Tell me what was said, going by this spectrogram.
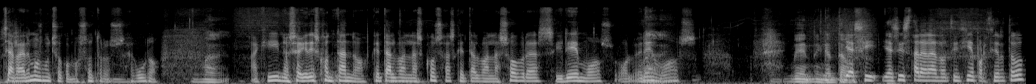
Charlaremos mucho con vosotros, seguro. Aquí nos seguiréis contando qué tal van las cosas, qué tal van las obras, iremos, volveremos. Bien, encantado. Y así, y así estará la noticia, por cierto,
